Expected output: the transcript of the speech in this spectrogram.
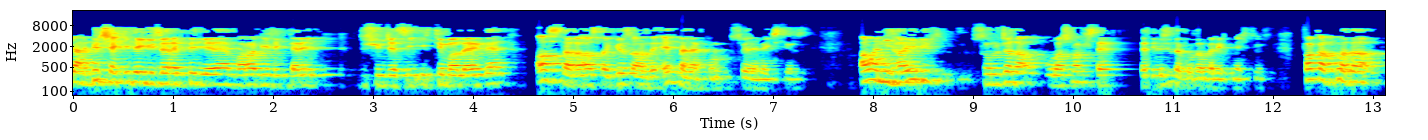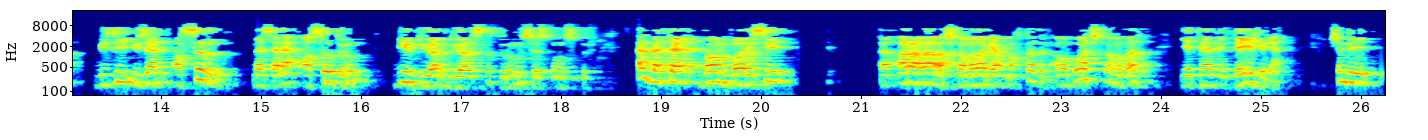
yani bir şekilde yüzerek bir yere varabildikleri düşüncesi, ihtimalleri de asla ve asla göz ardı etmeden söylemek istiyoruz. Ama nihai bir sonuca da ulaşmak istediğimizi de burada belirtmek istiyoruz. Fakat burada bizi üzen asıl mesele, asıl durum bir duyar, duyarsızlık durumu söz konusudur. Elbette Van valisi ara ara açıklamalar yapmaktadır. Ama bu açıklamalar yeterli değildir yani. Şimdi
